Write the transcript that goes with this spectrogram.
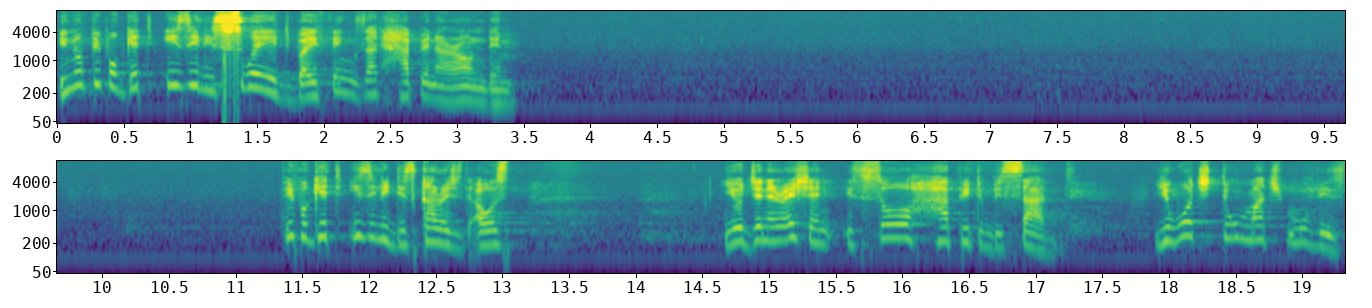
You know, people get easily swayed by things that happen around them. People get easily discouraged. I was, your generation is so happy to be sad. You watch too much movies,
